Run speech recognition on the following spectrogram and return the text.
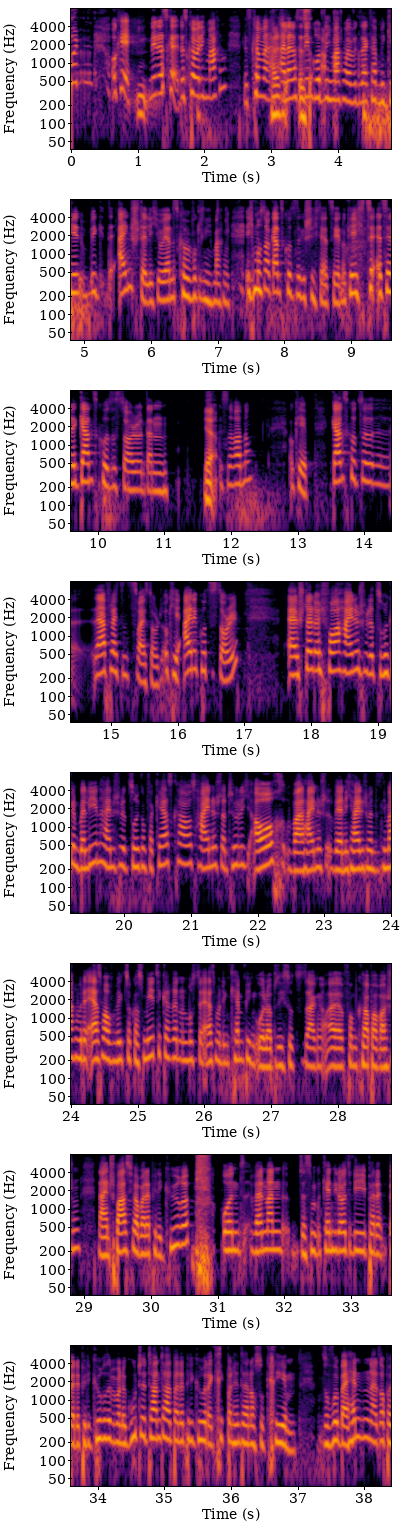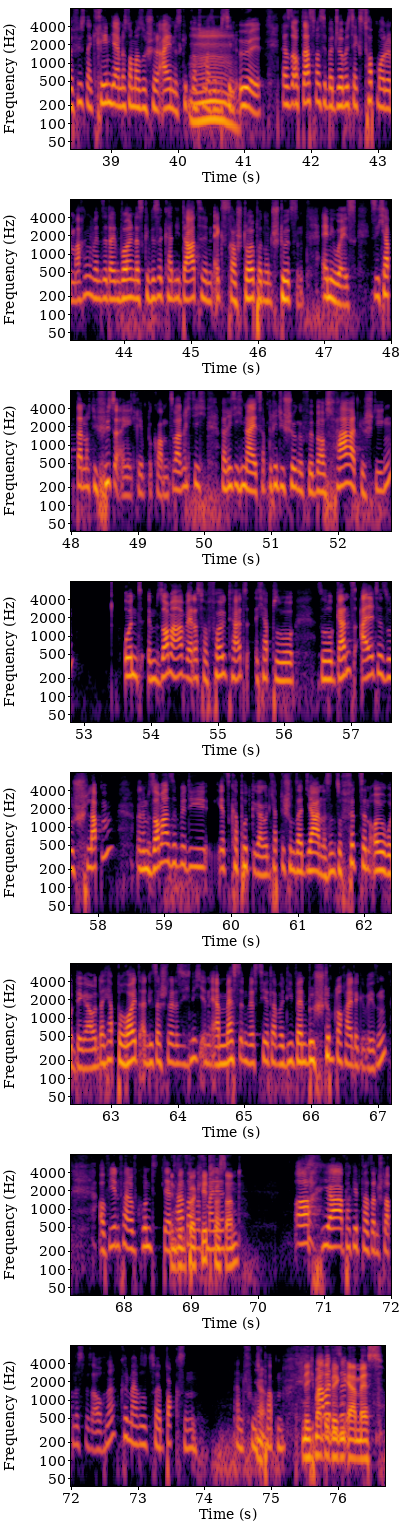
Okay, nee, das, kann, das können wir nicht machen. Das können wir Halt, allein aus dem Grund nicht machen, weil wir gesagt haben, wir gehen wir, einstellig, Julian. Das können wir wirklich nicht machen. Ich muss noch ganz kurz eine Geschichte erzählen, okay? Ich erzähle ganz kurze Story und dann Ja. ist in Ordnung? Okay, ganz kurze, äh, ja, vielleicht sind es zwei Stories. Okay, eine kurze Story. Äh, stellt euch vor, Heinisch wieder zurück in Berlin, Heinisch wieder zurück im Verkehrschaos, Heinisch natürlich auch, weil Heinisch, wäre nicht Heinisch, wenn es nicht machen würde, erstmal auf dem Weg zur Kosmetikerin und musste erstmal den Campingurlaub sich sozusagen äh, vom Körper waschen. Nein, Spaß, ich war bei der Pediküre und wenn man, das kennen die Leute, die bei der, bei der Pediküre sind, wenn man eine gute Tante hat bei der Pediküre, dann kriegt man hinterher noch so Creme. Sowohl bei Händen als auch bei Füßen, dann cremen die einem das nochmal so schön ein. Es gibt noch mal so ein bisschen Öl. Das ist auch das, was sie bei Germany's Next Topmodel machen, wenn sie dann wollen, dass gewisse Kandidatinnen extra stolpern und stürzen. Anyways, ich habe dann noch die Füße eingecremt bekommen. Es war richtig, war richtig nice, habe mich richtig schön gefühlt. Bin aufs Fahrrad gestiegen und im Sommer, wer das verfolgt hat, ich habe so so ganz alte so Schlappen und im Sommer sind mir die jetzt kaputt gegangen und ich habe die schon seit Jahren. Das sind so 14 Euro Dinger und ich habe bereut an dieser Stelle, dass ich nicht in Hermes investiert habe, weil die wären bestimmt noch heile gewesen. Auf jeden Fall aufgrund der In Tatsache, dass meine Paketversand. Ach ja, Paketversand Schlappen, das wär's auch, ne? Können wir einfach so zwei Boxen an Fußpappen. Nee, ich meinte wegen sind- Hermes.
